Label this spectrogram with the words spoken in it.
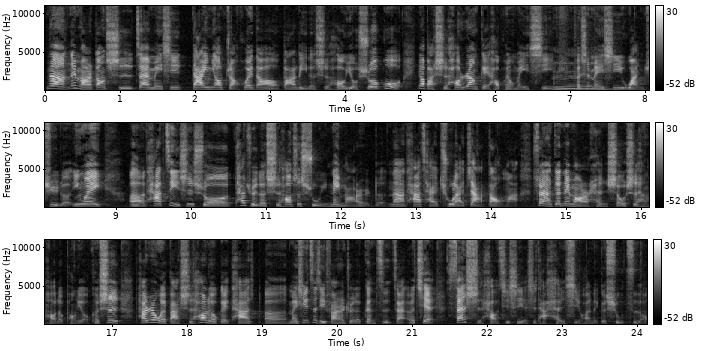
那内马尔当时在梅西答应要转会到巴黎的时候，有说过要把十号让给好朋友梅西，可是梅西婉拒了，因为。呃，他自己是说，他觉得十号是属于内马尔的，那他才初来乍到嘛。虽然跟内马尔很熟，是很好的朋友，可是他认为把十号留给他，呃，梅西自己反而觉得更自在，而且三十号其实也是他很喜欢的一个数字哦。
